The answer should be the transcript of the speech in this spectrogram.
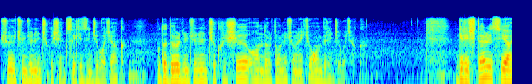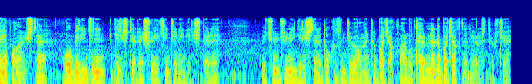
şu üçüncünün çıkışı 8. bacak, bu da dördüncünün çıkışı 14, 13, 12, 11. bacak. Girişler siyah yapalım işte. Bu birincinin girişleri, şu ikincinin girişleri, Üçüncünün girişleri, dokuzuncu ve onuncu bacaklar. Bu terminale bacak da diyoruz Türkçe.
